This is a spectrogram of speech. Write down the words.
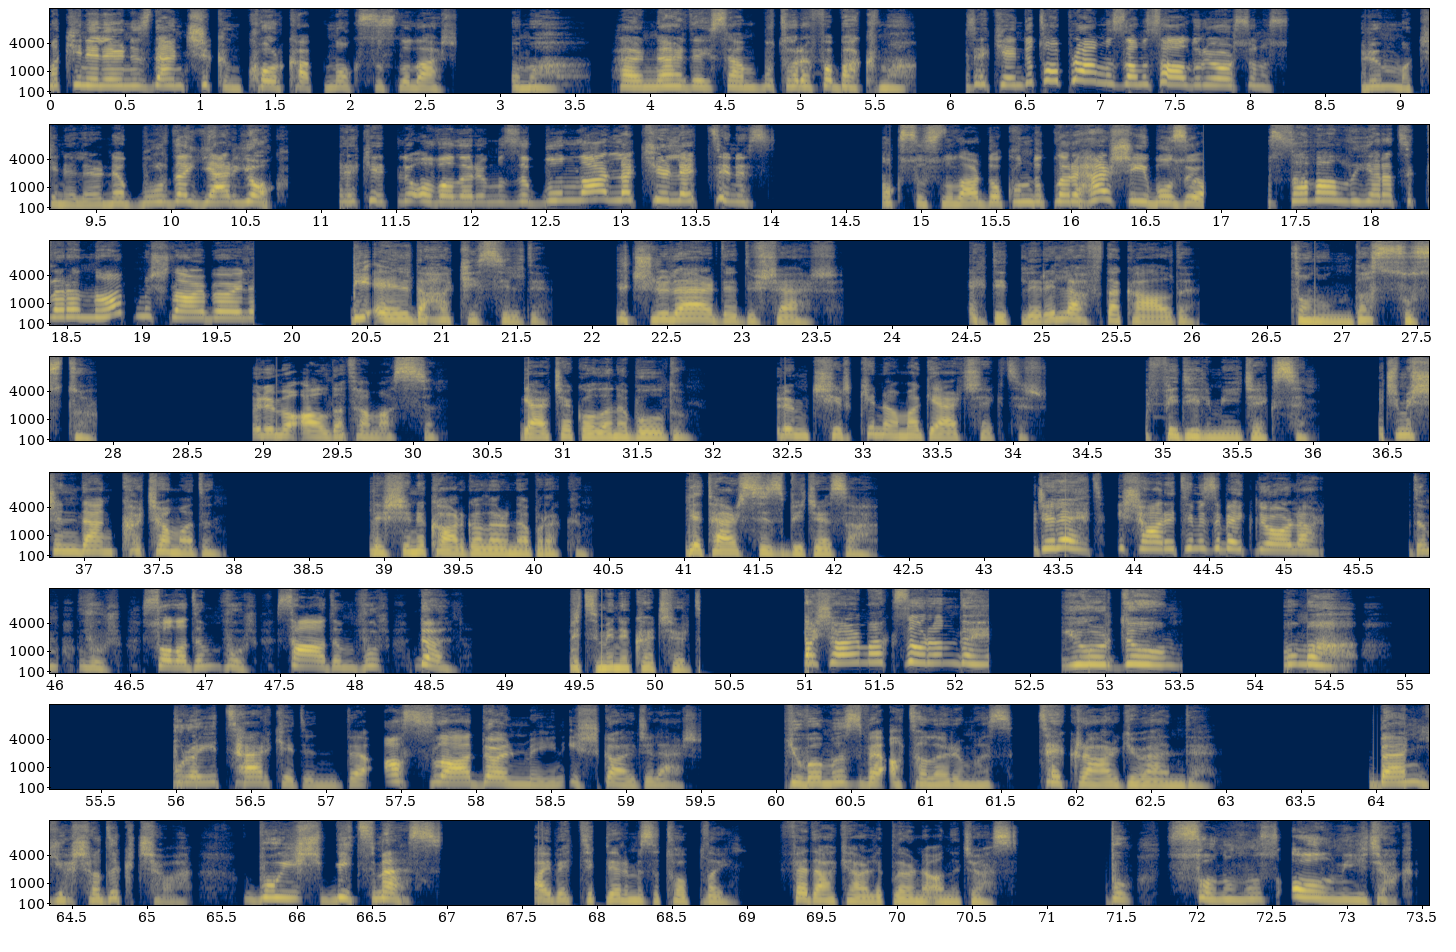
Makinelerinizden çıkın korkak Noxuslular. Ama her neredeysem bu tarafa bakma. Bize kendi toprağımızla mı saldırıyorsunuz? Ölüm makinelerine burada yer yok. Hareketli ovalarımızı bunlarla kirlettiniz. Noxuslular dokundukları her şeyi bozuyor. Bu zavallı yaratıklara ne yapmışlar böyle? Bir el daha kesildi. Güçlüler de düşer. Tehditleri lafta kaldı. Sonunda sustu. Ölümü aldatamazsın. Gerçek olanı buldum. Ölüm çirkin ama gerçektir. Affedilmeyeceksin. Geçmişinden kaçamadın. Leşini kargalarına bırakın. Yetersiz bir ceza. Acele et, işaretimizi bekliyorlar. Adım vur, sol adım vur, sağ adım vur, dön. Ritmini kaçırdın. Başarmak zorundayım. Yurdum. Uma. Burayı terk edin ve asla dönmeyin işgalciler. Yuvamız ve atalarımız tekrar güvende. Ben yaşadıkça bu iş bitmez. Kaybettiklerimizi toplayın. Fedakarlıklarını anacağız. Bu sonumuz olmayacak.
